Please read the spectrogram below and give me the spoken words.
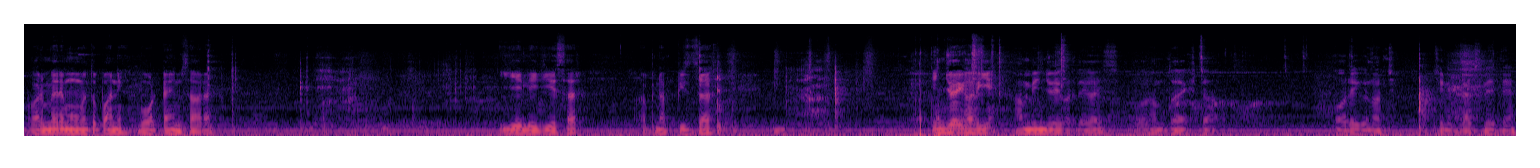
और मेरे मुँह में तो पानी बहुत टाइम से आ रहा है। ये लीजिए सर, अपना पिज़्ज़ा इंजॉय करिए। हम भी इंजॉय करते और हम तो एक्स्ट्रा और एक चिली फ्लेक्स लेते हैं।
